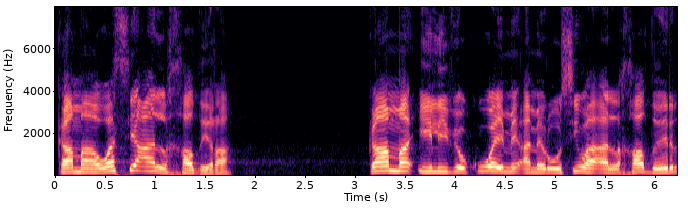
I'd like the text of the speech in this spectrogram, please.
Kama wasi'a al-khadira kama ilivyokuwa ameruhusiwa al-khadir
